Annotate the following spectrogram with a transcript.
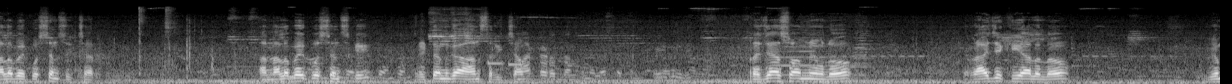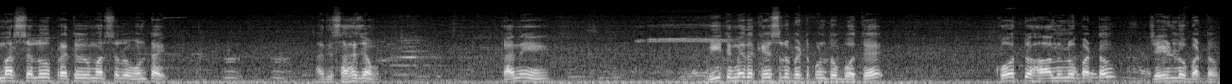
నలభై క్వశ్చన్స్ ఇచ్చారు. ఆ నలభై క్వశ్చన్స్కి రిటర్న్గా ఆన్సర్ ఇచ్చాం. ప్రజాస్వామ్యంలో రాజకీయాలలో విమర్శలు ప్రతి విమర్శలు ఉంటాయి. అది సహజం. కానీ వీటి మీద కేసులు పెట్టుకుంటూ పోతే కోర్టు హాలులు పట్టవు జైళ్ళు పట్టవు.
